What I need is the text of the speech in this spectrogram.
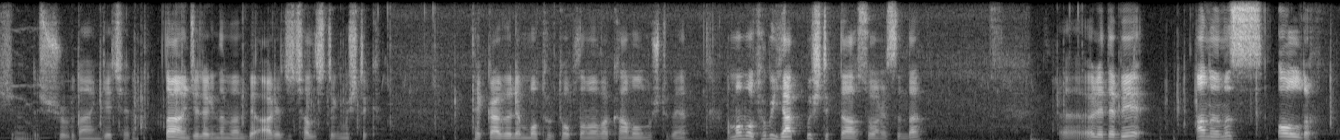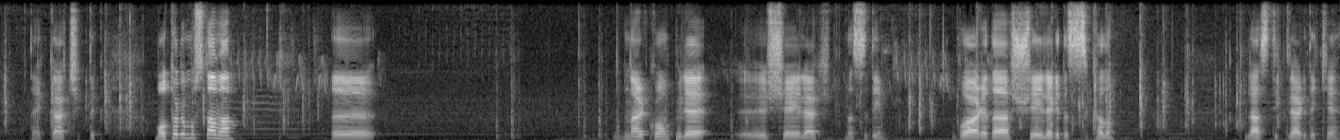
Şimdi şuradan geçelim. Daha öncelerinde ben bir aracı çalıştırmıştık. Tekrar böyle motor toplama vakam olmuştu benim. Ama motoru yakmıştık daha sonrasında. Ee, öyle de bir anımız oldu. Tekrar çıktık. Motorumuz tamam. Ee, bunlar komple e, şeyler nasıl diyeyim. Bu arada şu şeyleri de sıkalım. Lastiklerdeki.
